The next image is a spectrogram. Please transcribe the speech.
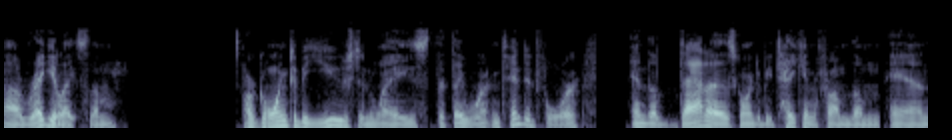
uh, regulates them are going to be used in ways that they weren't intended for and the data is going to be taken from them and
